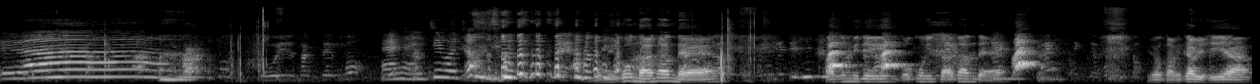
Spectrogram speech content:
うわー。いちごちょっと飲み込んだらあかんで。弾みでここに行ったらあかんで。よかみかみしいや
